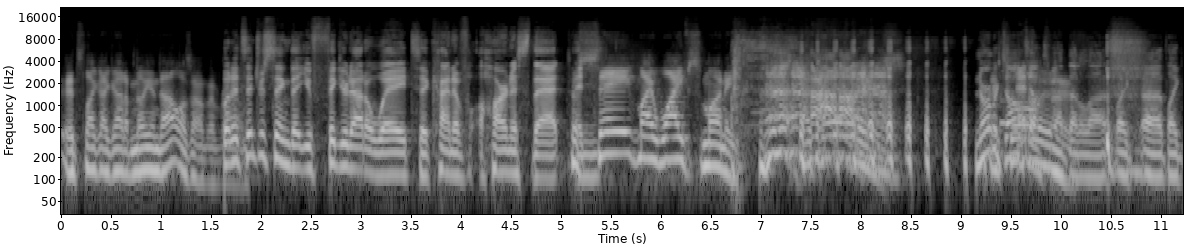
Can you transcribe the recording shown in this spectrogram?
it's like I got a million dollars on them. But it's interesting that you figured out a way to kind of harness that. to and save my wife's money. That's all it is. Norm That's Macdonald talks about that a lot, like uh, like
